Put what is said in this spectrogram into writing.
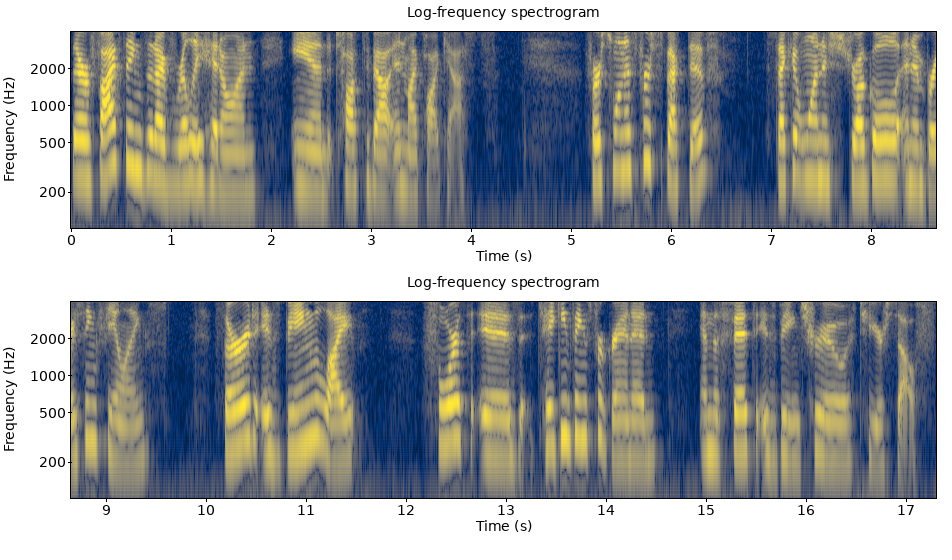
there are five things that I've really hit on and talked about in my podcasts. First one is perspective. Second one is struggle and embracing feelings. Third is being the light. Fourth is taking things for granted. And the fifth is being true to yourself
